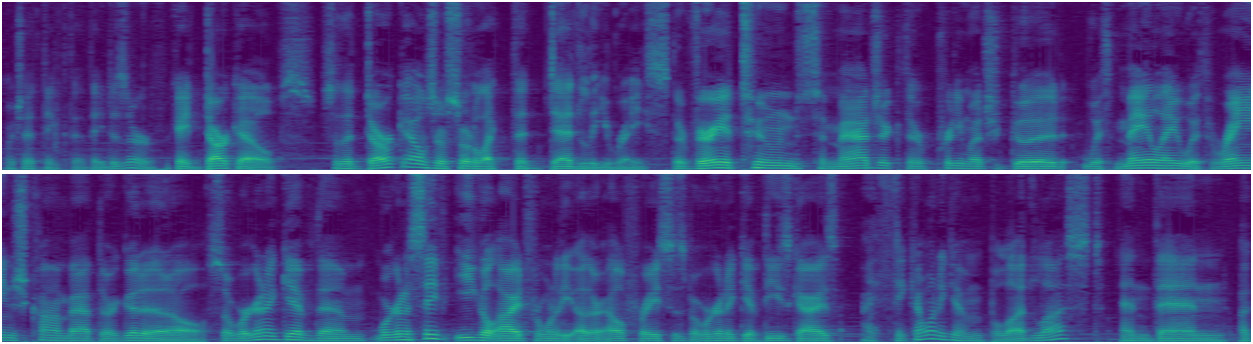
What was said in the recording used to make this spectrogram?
which I think that they deserve. Okay, Dark Elves. So the Dark Elves are sort of like the deadly race. They're very attuned to magic. They're pretty much good with melee, with range combat. They're good at it all. So we're gonna give them. We're gonna save Eagle-Eyed for one of the other elf races, but we're gonna give these guys. I think I want to give them Bloodlust and then a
